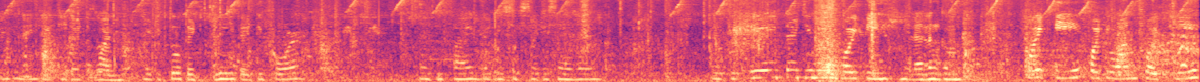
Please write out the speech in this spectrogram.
29, 30, 31, 32, 33, 34, 35, 36, 37, 38, 39, 40. Nilalanggam ko. 40, 41, 40.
